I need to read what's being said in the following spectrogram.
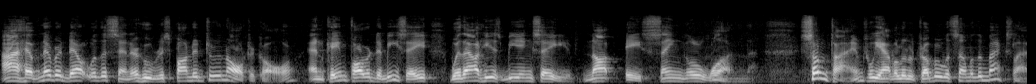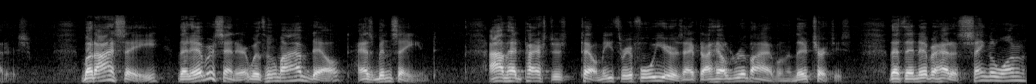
I have never dealt with a sinner who responded to an altar call and came forward to be saved without his being saved. Not a single one. Sometimes we have a little trouble with some of the backsliders. But I say that every sinner with whom I have dealt has been saved. I've had pastors tell me three or four years after I held a revival in their churches that they never had a single one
